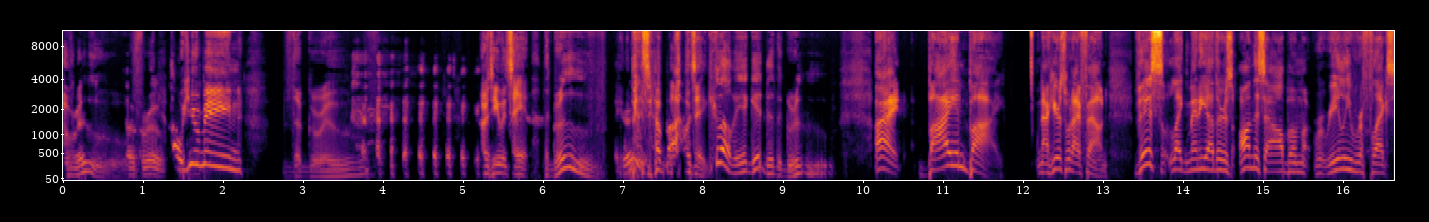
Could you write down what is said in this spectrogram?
groove. The groove. Oh, you mean the groove? As he would say it, the groove. That's how Bob would say, come on, man, get into the groove. All right, by and by. Now, here's what I found. This, like many others on this album, really reflects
